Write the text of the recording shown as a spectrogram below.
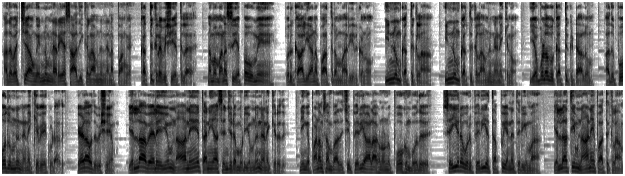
அதை வச்சு அவங்க இன்னும் நிறைய சாதிக்கலாம்னு நினைப்பாங்க. கற்றுக்கிற விஷயத்தில் நம்ம மனசு எப்பவுமே ஒரு காலியான பாத்திரம் மாதிரி இருக்கணும். இன்னும் கற்றுக்கலாம் இன்னும் கற்றுக்கலாம்னு நினைக்கணும். எவ்வளவு கற்றுக்கிட்டாலும் அது போதும்னு நினைக்கவே கூடாது. ஏழாவது விஷயம் எல்லா வேலையையும் நானே தனியாக செஞ்சிட முடியும்னு நினைக்கிறது. நீங்கள் பணம் சம்பாதிச்சு பெரிய ஆளாகணும்னு போகும்போது செய்யற ஒரு பெரிய தப்பு என்ன தெரியுமா? எல்லாத்தையும் நானே பார்த்துக்கலாம்.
